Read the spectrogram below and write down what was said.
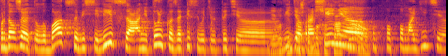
продолжают улыбаться, веселиться, а не только записывать вот эти э, Я вот то, видеообращения хохотал. «П- п- «помогите,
